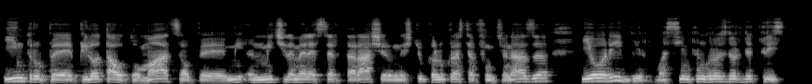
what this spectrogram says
intru pe pilot automat sau pe, în micile mele sertărașe unde știu că lucrurile astea funcționează, e oribil. Mă simt îngrozitor de trist.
